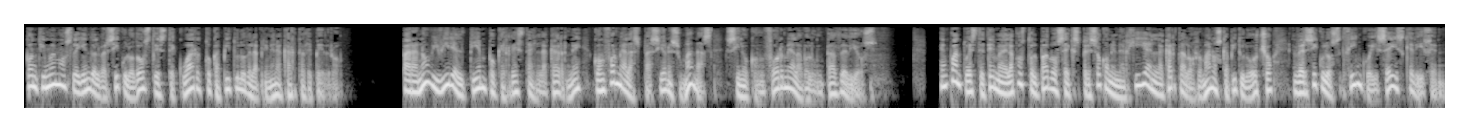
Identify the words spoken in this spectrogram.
Continuemos leyendo el versículo dos de este cuarto capítulo de la primera carta de Pedro para no vivir el tiempo que resta en la carne conforme a las pasiones humanas, sino conforme a la voluntad de Dios. En cuanto a este tema, el apóstol Pablo se expresó con energía en la carta a los Romanos capítulo 8, versículos 5 y 6 que dicen,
